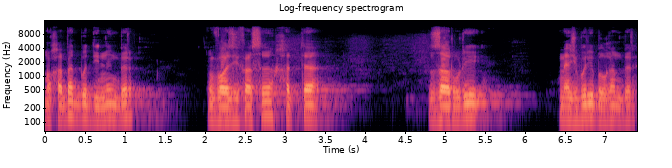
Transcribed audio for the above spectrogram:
мөхәббәт бу диннең бер вазифасы, хәтта зарури, мәҗбүри булган бер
